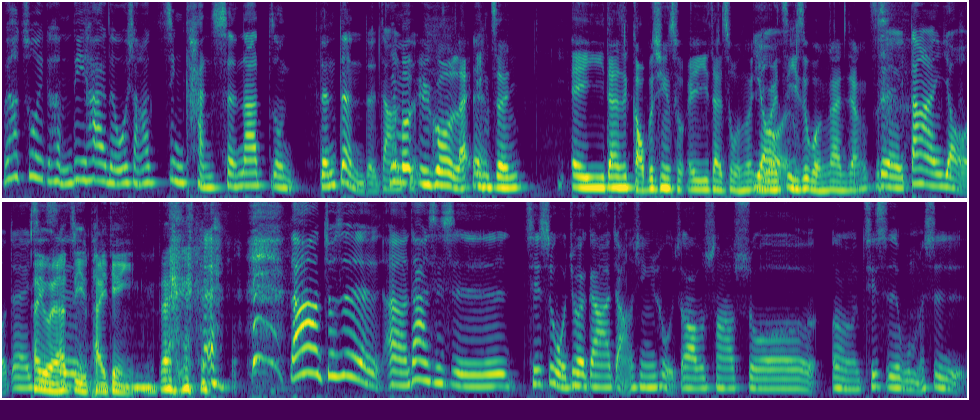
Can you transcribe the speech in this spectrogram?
我要做一个很厉害的，我想要进坎城啊，这种等等的这样你有没有子。遇过来应征 A E，，但是搞不清楚 A E 在做什么，以有为自己是文案这样子？对，当然有，对，他以为他自己拍电影，对 然后就是，嗯、但其实其实我就会跟他讲清楚，告诉他说，嗯，其实我们是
